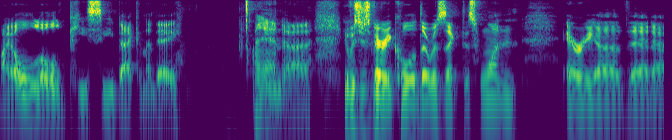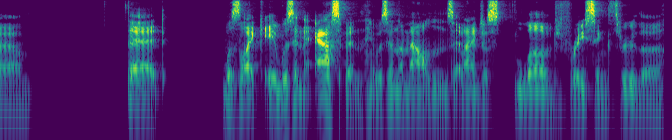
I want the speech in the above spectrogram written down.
my old old PC back in the day, and uh, it was just very cool. There was like this one area that um, that was like it was in Aspen. It was in the mountains, and I just loved racing through the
